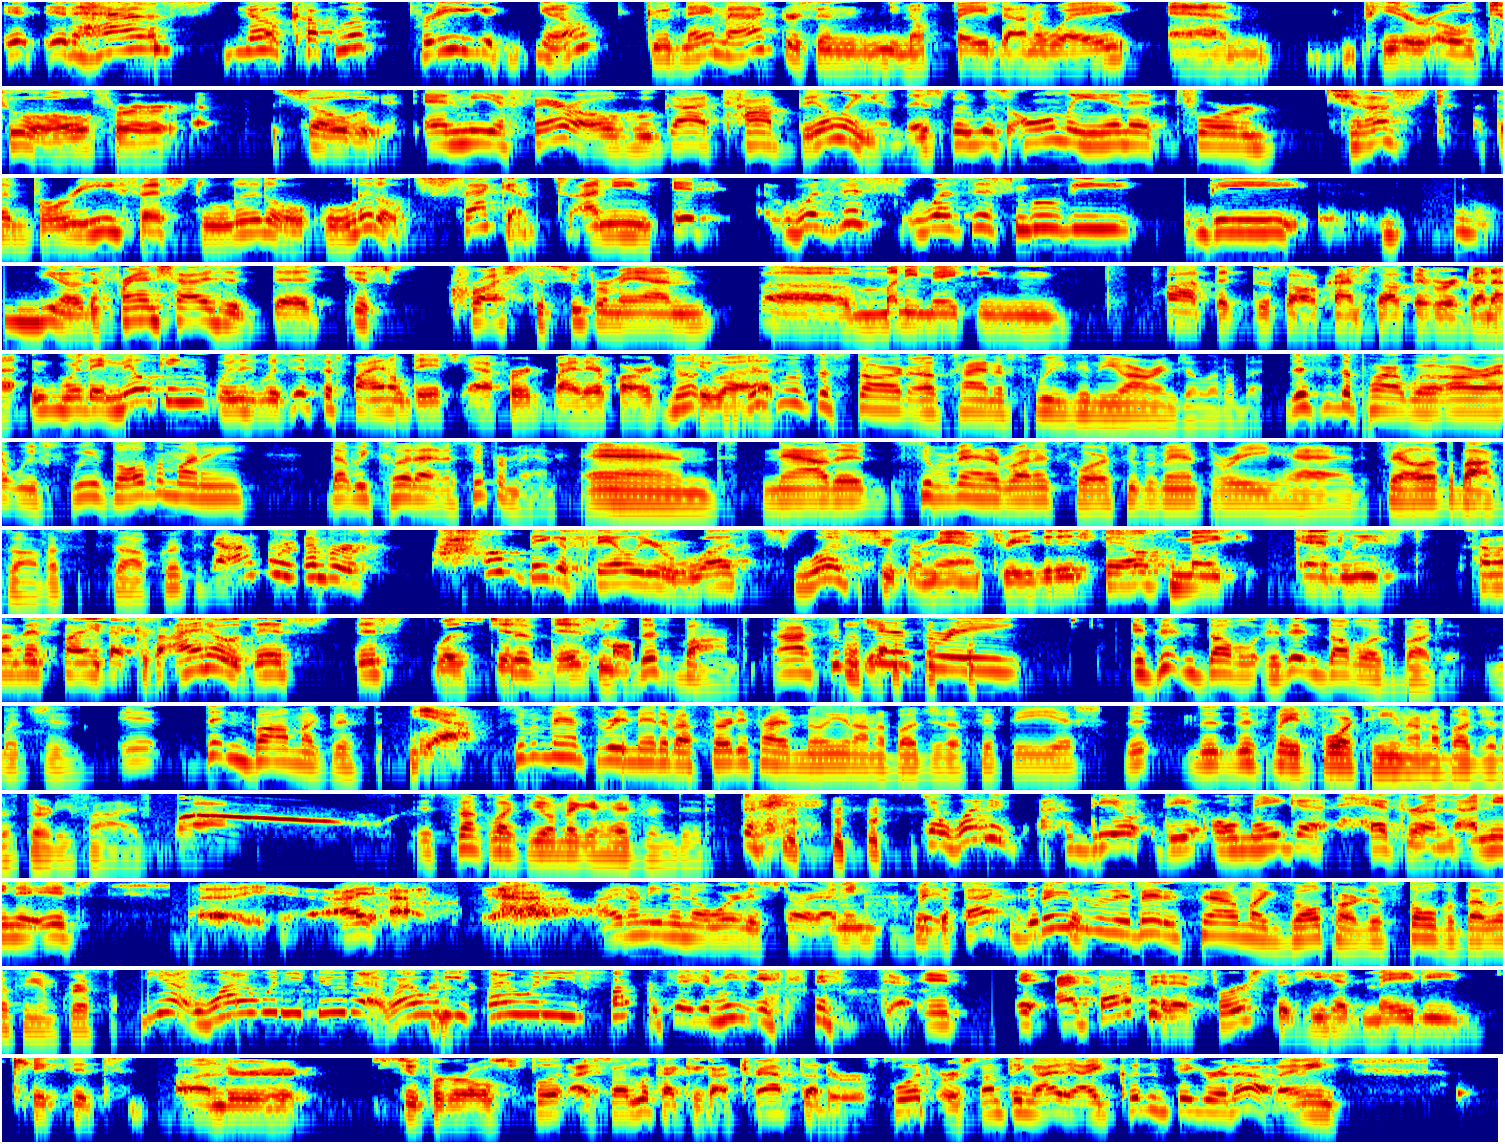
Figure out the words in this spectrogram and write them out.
it it has you know a couple of pretty you know good name actors in you know Faye Dunaway and Peter O'Toole for so and Mia Farrow who got top billing in this but was only in it for just the briefest little little seconds. I mean it was this was this movie the you know the franchise that, that just crushed the Superman uh, money making pot that this all thought they were gonna. Were they milking? Was, was this a final ditch effort by their part No, to? Uh, this was the start of kind of squeezing the orange a little bit. This is the part where, all right, we've squeezed all the money that we could out of Superman, and now that Superman had run its course, Superman three had failed at the box office. So Christopher, I don't remember how big a failure was was Superman three. that it failed to make at least some of its money back? Because I know this this was just dismal. This bombed. Uh, Superman Yeah. three, it didn't double. It didn't double its budget, which is it didn't bomb like this. Did. Yeah. Superman three made about thirty five million on a budget of fifty ish. Th- th- this made fourteen on a budget of thirty five. Wow. It sunk like the Omegahedron did. Yeah, what is the the Omega Hedron? I mean, it's uh, I, I I don't even know where to start. I mean, the, the fact that this was- Basically, they made it sound like Zoltar just stole the dilithium crystal. yeah, why would he do that? Why would he? Why would he fuck with it? I mean, it, it, it I thought that at first that he had maybe kicked it under Supergirl's foot. I saw look like it got trapped under her foot or something. I I couldn't figure it out. I mean,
